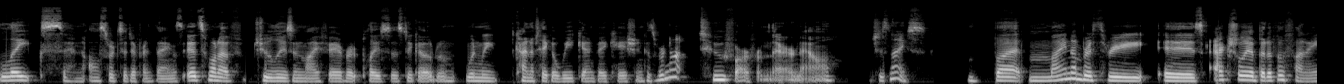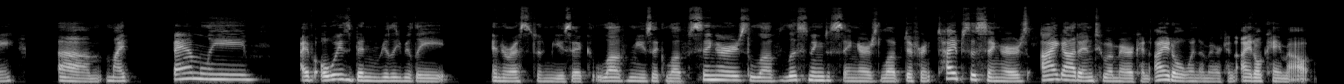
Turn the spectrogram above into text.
lakes and all sorts of different things. It's one of Julie's and my favorite places to go to when we kind of take a weekend vacation because we're not too far from there now, which is nice. But my number three is actually a bit of a funny. Um, my family, I've always been really, really interested in music, love music, love singers, love listening to singers, love different types of singers. I got into American Idol when American Idol came out.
